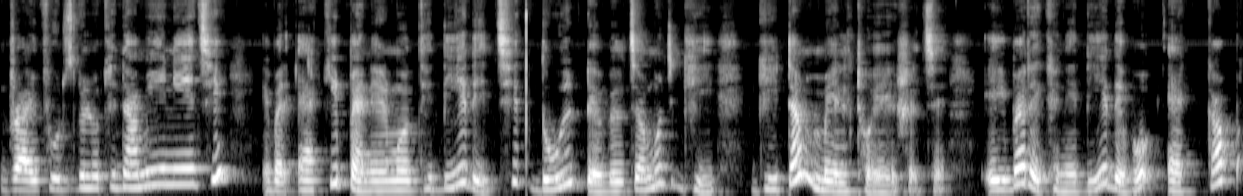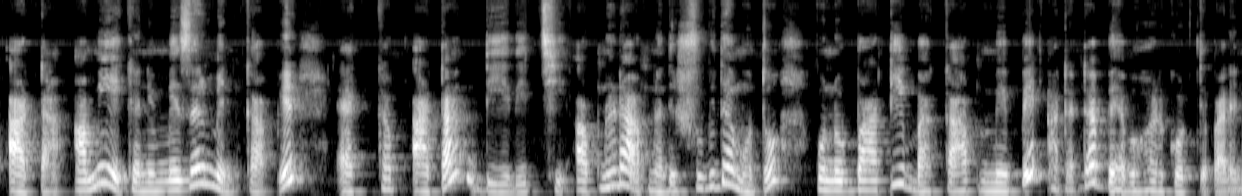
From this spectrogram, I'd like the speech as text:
ড্রাই ফ্রুটসগুলোকে নামিয়ে নিয়েছি। এবার একই প্যানের মধ্যে দিয়ে দিচ্ছি দুই টেবিল চামচ ঘি। ঘিটা মেল্ট হয়ে এসেছে। এইবার এখানে দিয়ে দেব এক কাপ আটা। আমি এখানে মেজারমেন্ট কাপের এক কাপ আটা দিয়ে দিচ্ছি। আপনারা আপনাদের সুবিধা মতো কোনো বাটি বা কাপ মেপে আটাটা ব্যবহার করতে পারেন।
